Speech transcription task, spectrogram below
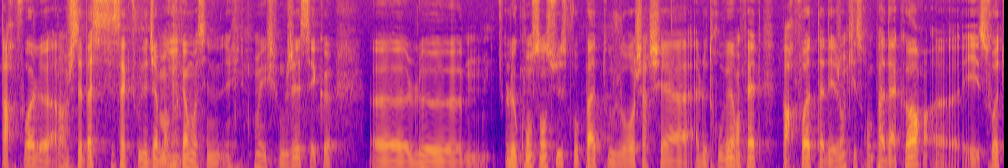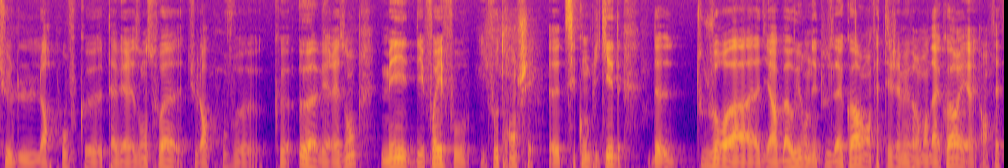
parfois, le... alors je sais pas si c'est ça que tu voulais dire, mais en tout mm. cas, moi, c'est une, conviction que j'ai, c'est que euh, le, le, consensus, faut pas toujours rechercher à, le trouver. En fait, parfois, tu as des gens qui seront pas d'accord, euh, et soit tu leur prouves que tu avais raison, soit tu leur prouves que eux avaient raison, mais des fois, il faut, il faut trancher. c'est compliqué de, toujours à dire bah oui, on est tous d'accord, en fait, tu jamais vraiment d'accord, et en fait,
